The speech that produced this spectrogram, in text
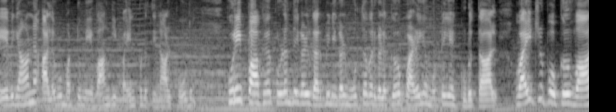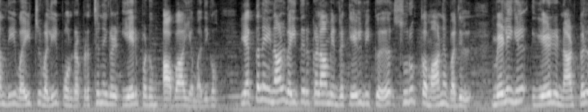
தேவையான அளவு மட்டுமே வாங்கி பயன்படுத்தினால் போதும். குறிப்பாக குழந்தைகள் கர்ப்பிணிகள் மூத்தவர்களுக்கு பழைய முட்டையை கொடுத்தால் வயிற்றுப்போக்கு வாந்தி வயிற்று வலி போன்ற பிரச்சனைகள் ஏற்படும் அபாயம் அதிகம். எத்தனை நாள் வைத்திருக்கலாம் என்ற கேள்விக்கு சுருக்கமான பதில் வெளியில் ஏழு நாட்கள்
